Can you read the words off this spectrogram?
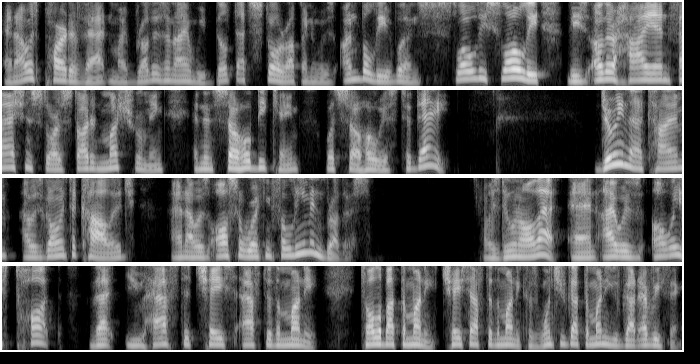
and I was part of that. My brothers and I, we built that store up, and it was unbelievable. And slowly, slowly, these other high end fashion stores started mushrooming, and then Soho became what Soho is today. During that time, I was going to college, and I was also working for Lehman Brothers. I was doing all that, and I was always taught that you have to chase after the money. It's all about the money. Chase after the money because once you've got the money, you've got everything.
